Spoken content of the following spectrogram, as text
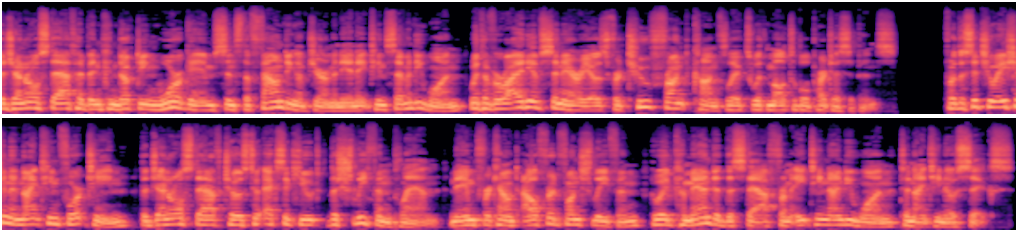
The General Staff had been conducting war games since the founding of Germany in 1871, with a variety of scenarios for two front conflicts with multiple participants. For the situation in 1914, the General Staff chose to execute the Schlieffen Plan, named for Count Alfred von Schlieffen, who had commanded the staff from 1891 to 1906.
